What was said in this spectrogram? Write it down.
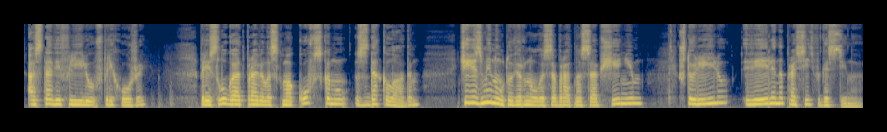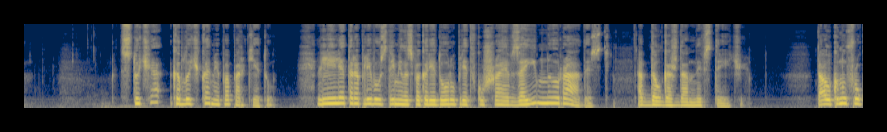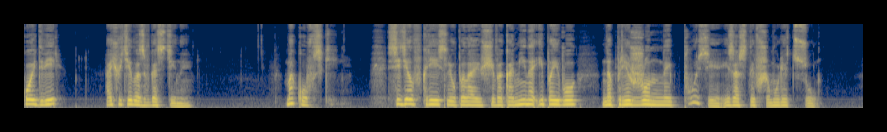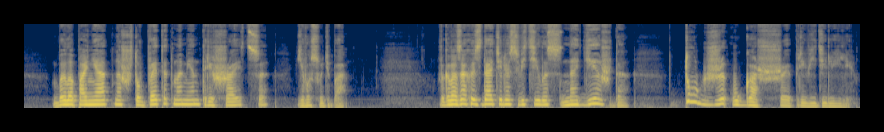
Оставив Лилю в прихожей, прислуга отправилась к Маковскому с докладом. Через минуту вернулась обратно с сообщением, что Лилю велено просить в гостиную. Стуча каблучками по паркету, Лиля торопливо устремилась по коридору, предвкушая взаимную радость от долгожданной встречи. Толкнув рукой дверь, очутилась в гостиной. Маковский сидел в кресле у пылающего камина, и по его напряженной позе и застывшему лицу было понятно, что в этот момент решается его судьба. В глазах издателя светилась надежда, тут же угасшая при виде Лили.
